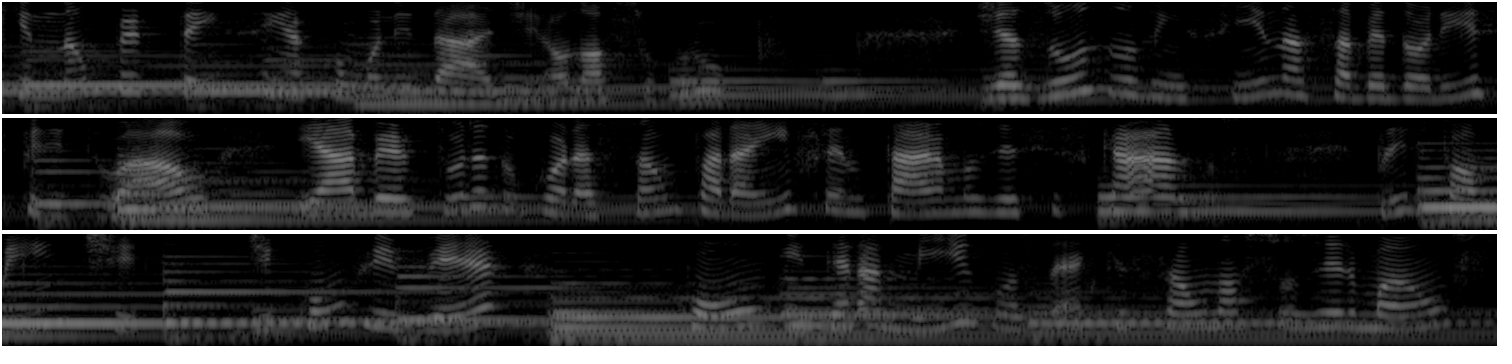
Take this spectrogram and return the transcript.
que não pertencem à comunidade, ao nosso grupo. Jesus nos ensina a sabedoria espiritual e a abertura do coração para enfrentarmos esses casos, principalmente de conviver com e ter amigos, né, que são nossos irmãos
